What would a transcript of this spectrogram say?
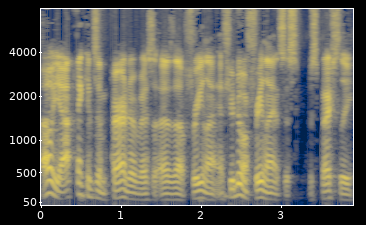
Oh, yeah. I think it's imperative as, as a freelance. If you're doing freelance, especially,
